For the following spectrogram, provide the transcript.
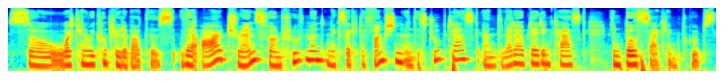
So, what can we conclude about this? There are trends for improvement in executive function in the Stroop task and the letter updating task in both cycling groups.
